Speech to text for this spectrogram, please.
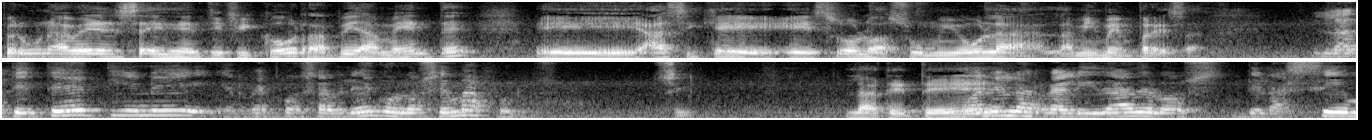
pero una vez se identificó rápidamente, eh, así que eso lo asumió la, misma empresa. La TT tiene responsabilidad con los semáforos. Sí. La TT. ¿Cuál es la realidad de los de la sem,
